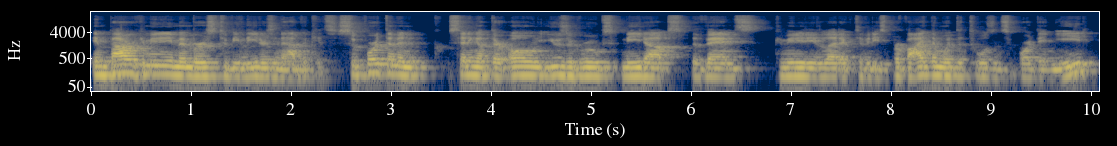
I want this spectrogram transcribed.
Empower community members to be leaders and advocates. Support them in setting up their own user groups, meetups, events, community-led activities, provide them with the tools and support they need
